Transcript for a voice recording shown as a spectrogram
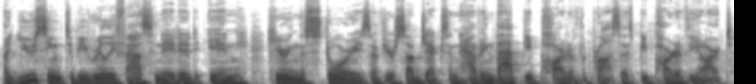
But you seem to be really fascinated in hearing the stories of your subjects and having that be part of the process, be part of the art.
